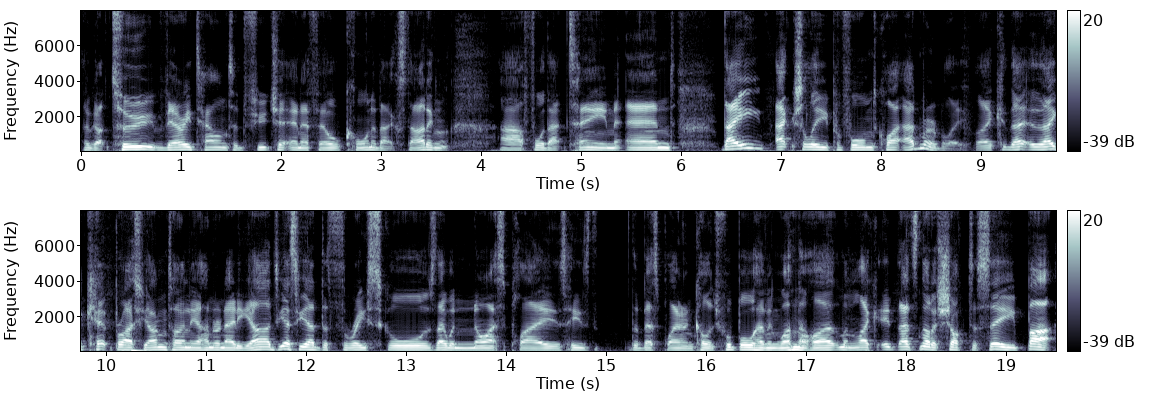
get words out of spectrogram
They've got two very talented future NFL cornerbacks starting uh, for that team, and they actually performed quite admirably. Like they, they kept Bryce Young to only 180 yards. Yes, he had the three scores. They were nice plays. He's the best player in college football, having won the Heisman. Like it, that's not a shock to see, but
